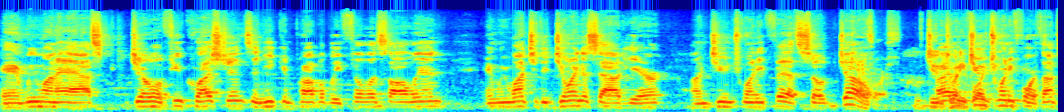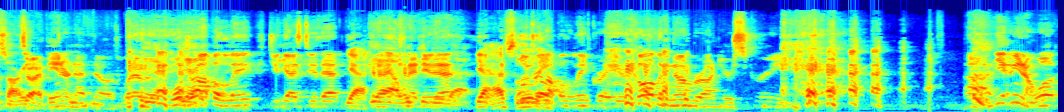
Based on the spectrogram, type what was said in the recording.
And we want to ask Joe a few questions, and he can probably fill us all in. And we want you to join us out here on June 25th. So, Joe, 24th. June I twenty mean, June 24th. I'm sorry. It's all right. The internet knows. Whatever. Yeah, we'll yeah. drop a link. Do you guys do that? Yeah. Can yeah, I, can we I can do that? Yeah, absolutely. We'll drop a link right here. Call the number on your screen. Uh, yeah, you know, well,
